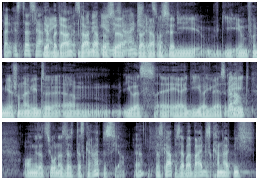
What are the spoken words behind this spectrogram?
dann ist das ja Ja, aber da, da gab es ja, da gab es ja die, die eben von mir schon erwähnte ähm, USAID oder USAID genau. Organisation. Also das, das gab es ja, ja, das gab es. ja. Aber beides kann halt nicht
